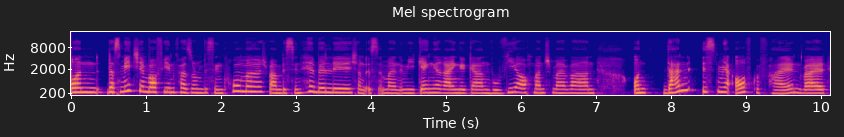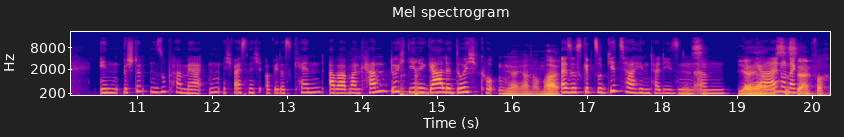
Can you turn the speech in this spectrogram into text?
Und das Mädchen war auf jeden Fall so ein bisschen komisch, war ein bisschen hibbelig und ist immer in irgendwie Gänge reingegangen, wo wir auch manchmal waren. Und dann ist mir aufgefallen, weil in bestimmten Supermärkten, ich weiß nicht, ob ihr das kennt, aber man kann durch die Regale durchgucken. Ja, ja, normal. Also es gibt so Gitter hinter diesen es- ähm, ja, ja, Regalen. es und ist dann ja einfach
